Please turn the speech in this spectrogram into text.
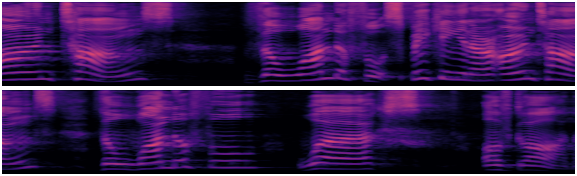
own tongues the wonderful, speaking in our own tongues, the wonderful works of God.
